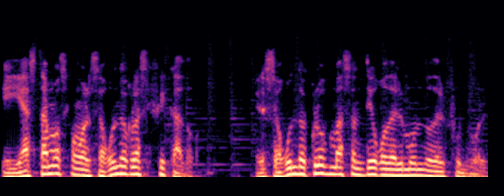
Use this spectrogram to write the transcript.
Y ya estamos con el segundo clasificado, el segundo club más antiguo del mundo del fútbol.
